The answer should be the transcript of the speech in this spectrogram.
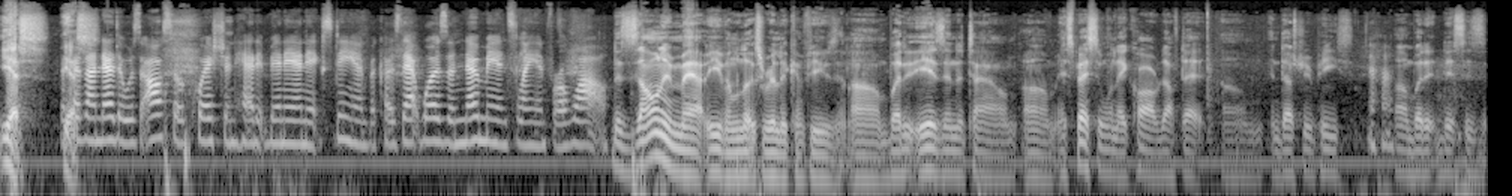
Yes, Because yes. I know there was also a question, had it been annexed in, because that was a no man's land for a while. The zoning map even looks really confusing, um, but it is in the town, um, especially when they carved off that um, industrial piece. Uh-huh. Um, but it, this is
